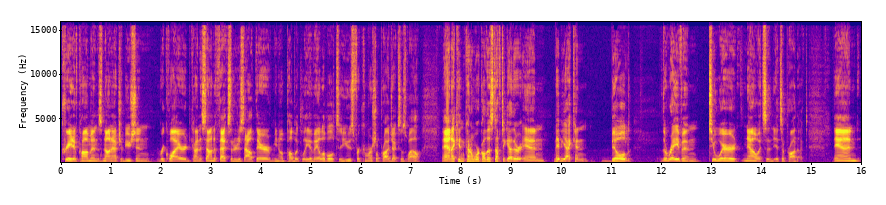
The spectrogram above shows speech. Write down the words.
Creative Commons non-attribution required kind of sound effects that are just out there, you know, publicly available to use for commercial projects as well. And I can kind of work all this stuff together and maybe I can build the Raven to where now it's a it's a product. And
